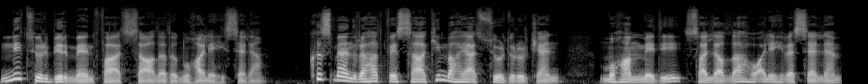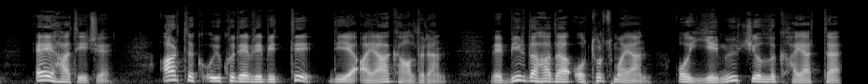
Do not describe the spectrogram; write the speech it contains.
ne tür bir menfaat sağladı Nuh aleyhisselam? Kısmen rahat ve sakin bir hayat sürdürürken, Muhammed'i sallallahu aleyhi ve sellem, ''Ey Hatice, artık uyku devri bitti.'' diye ayağa kaldıran ve bir daha da oturtmayan o 23 yıllık hayatta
